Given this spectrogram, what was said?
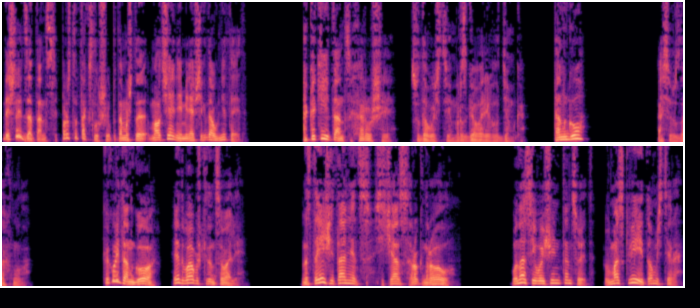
Да что это за танцы? Просто так слушаю, потому что молчание меня всегда угнетает. — А какие танцы хорошие? — с удовольствием разговаривал Демка. — Танго? Ася вздохнула. — Какой танго? Это бабушки танцевали. Настоящий танец сейчас рок-н-ролл. У нас его еще не танцует. В Москве и то мастера.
